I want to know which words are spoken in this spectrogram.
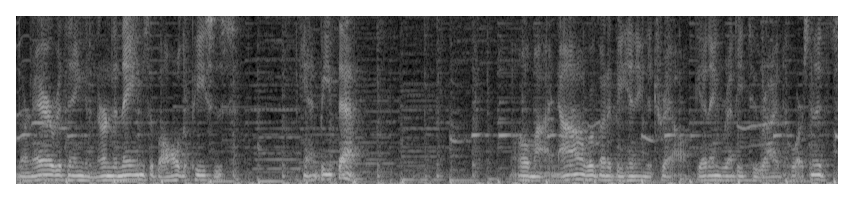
Learn everything and learn the names of all the pieces. Can't beat that. Oh my, now we're going to be hitting the trail, getting ready to ride the horse. And it's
